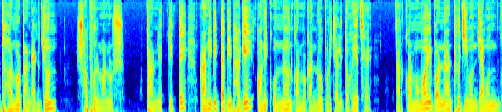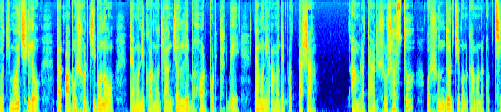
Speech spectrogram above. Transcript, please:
ধর্মপ্রাণ একজন সফল মানুষ। তার নেতৃত্বে প্রাণীবিদ্যা বিভাগে অনেক উন্নয়ন কর্মকাণ্ড পরিচালিত হয়েছে। তার কর্মময়, বর্ণাঢ্য জীবন যেমন গতিময় ছিল, তার অবসর জীবনও তেমনি কর্মচাঞ্চল্যে ভরপুর থাকবে, তেমনি আমাদের প্রত্যাশা। আমরা তার সুস্বাস্থ্য ও সুন্দর জীবন কামনা করছি।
